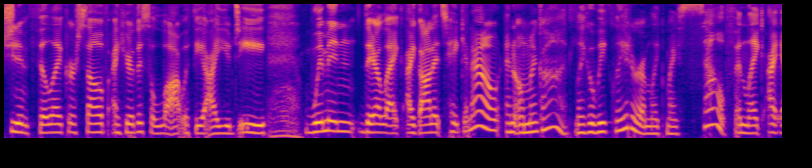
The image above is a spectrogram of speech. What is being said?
She didn't feel like herself. I hear this a lot with the IUD. Wow. Women, they're like, "I got it taken out," and oh my god, like a week later, I'm like myself, and like I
